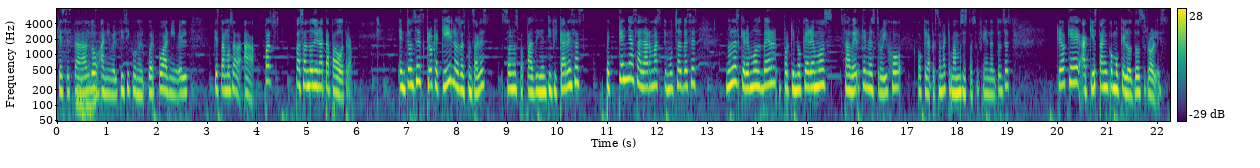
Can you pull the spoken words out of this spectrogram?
que se está dando a nivel físico en el cuerpo, a nivel que estamos a, pasando de una etapa a otra. Entonces creo que aquí los responsables son los papás de identificar esas pequeñas alarmas que muchas veces no las queremos ver porque no queremos saber que nuestro hijo o que la persona que amamos está sufriendo. Entonces, creo que aquí están como que los dos roles.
